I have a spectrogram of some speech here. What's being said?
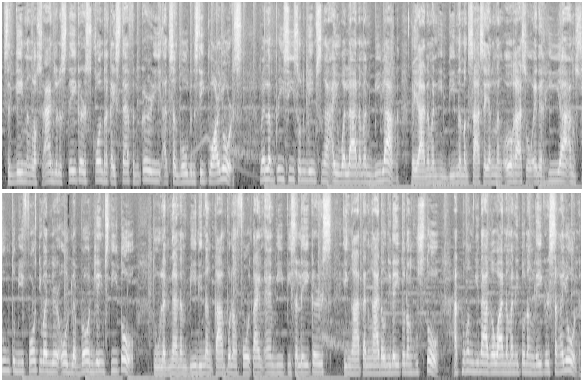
sa game ng Los Angeles Lakers kontra kay Stephen Curry at sa Golden State Warriors. Well, ang preseason games nga ay wala naman bilang, kaya naman hindi na magsasayang ng oras o enerhiya ang soon-to-be 41-year-old LeBron James dito. Tulad nga ng bili ng kampo ng 4-time MVP sa Lakers, ingatan nga daw nila ito ng husto at mukhang ginagawa naman ito ng Lakers sa ngayon.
